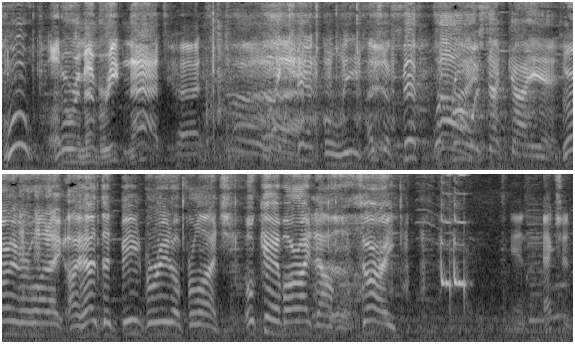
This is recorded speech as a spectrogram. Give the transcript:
Whew, I don't remember eating that. Cut. Uh, I can't believe That's this. the fifth What time. row was that guy in? Sorry, everyone. I, I had that bean burrito for lunch. Okay, I'm all right now. Sorry. And action.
